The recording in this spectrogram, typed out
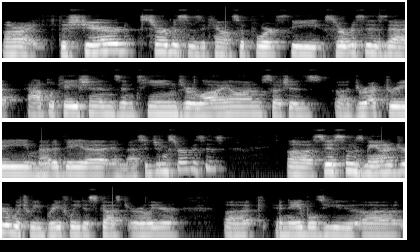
All right, the shared services account supports the services that applications and teams rely on, such as uh, directory, metadata, and messaging services. Uh, Systems Manager, which we briefly discussed earlier, uh, enables you, uh,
